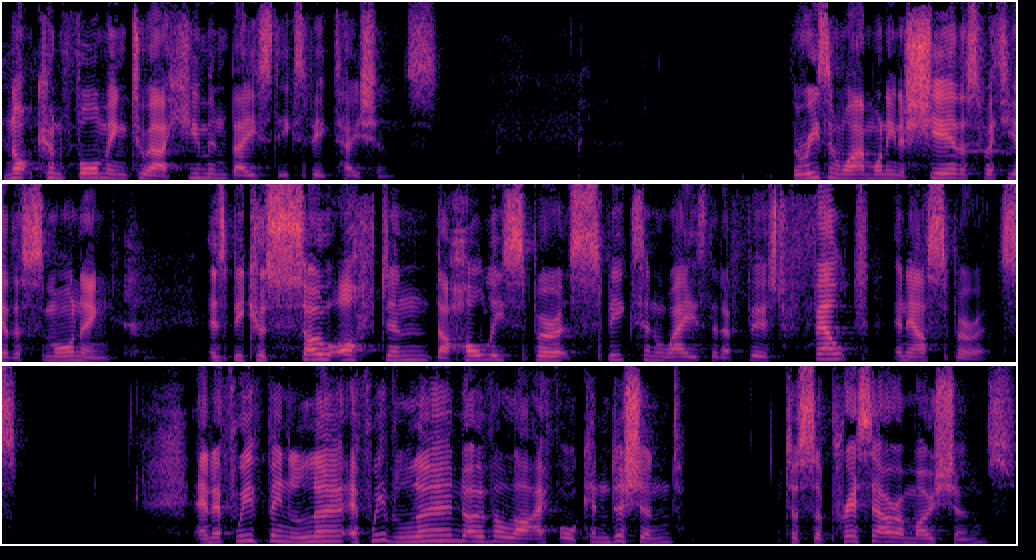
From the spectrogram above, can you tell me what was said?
not conforming to our human based expectations. The reason why I'm wanting to share this with you this morning is because so often the Holy Spirit speaks in ways that are first felt in our spirits. And if we've been lear- if we've learned over life or conditioned to suppress our emotions,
